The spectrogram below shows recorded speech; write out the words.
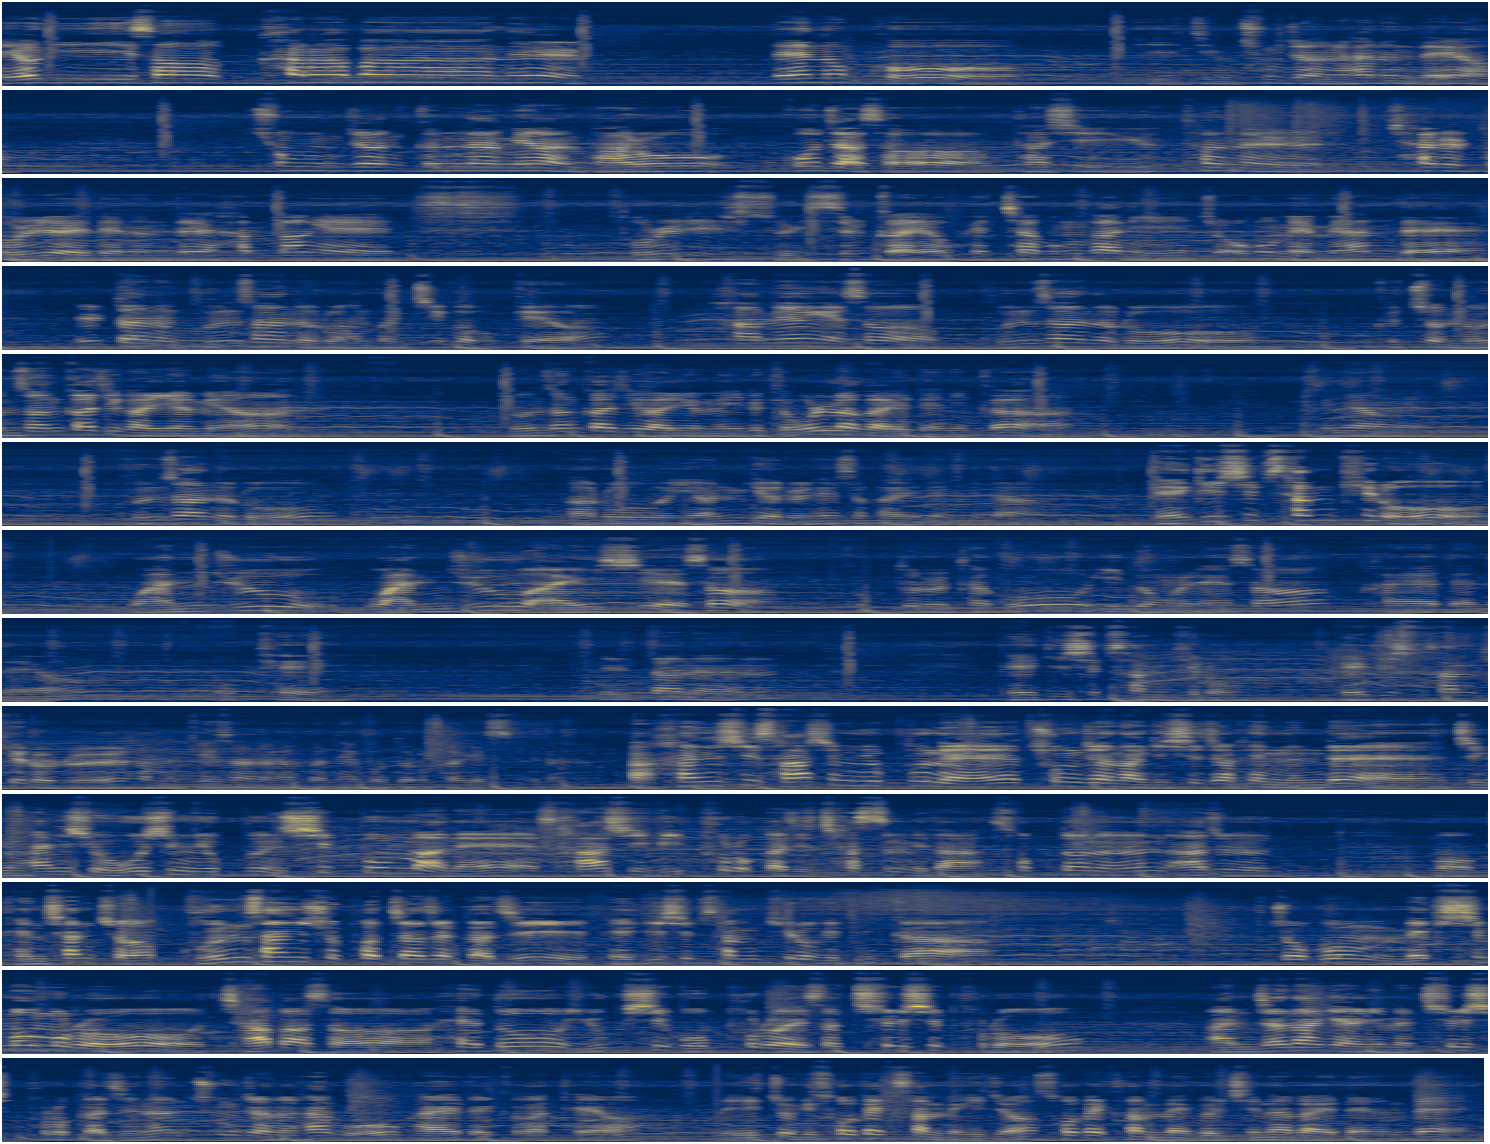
여기서 카라반을 빼놓고 이 지금 충전을 하는데요. 충전 끝나면 바로 꽂아서 다시 유턴을 차를 돌려야 되는데 한 방에 돌릴 수 있을까요? 회차 공간이 조금 애매한데 일단은 군산으로 한번 찍어 볼게요. 함양에서 군산으로 그쵸 논산까지 가려면 논산까지 가려면 이렇게 올라가야 되니까 그냥 군산으로 바로 연결을 해서 가야 됩니다. 123km 완주 완주 IC에서 국도를 타고 이동을 해서 가야 되네요. 오케이. 일단은 123km. 123km를 한번 계산을 한번 해보도록 하겠습니다. 1시 46분에 충전하기 시작했는데 지금 1시 56분 10분 만에 42%까지 찼습니다. 속도는 아주 뭐 괜찮죠. 군산 슈퍼차저까지 123km니까 조금 맥시멈으로 잡아서 해도 65%에서 70% 안전하게 하려면 70%까지는 충전을 하고 가야 될 것 같아요. 이쪽이 소백산맥이죠. 소백산맥을 지나가야 되는데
